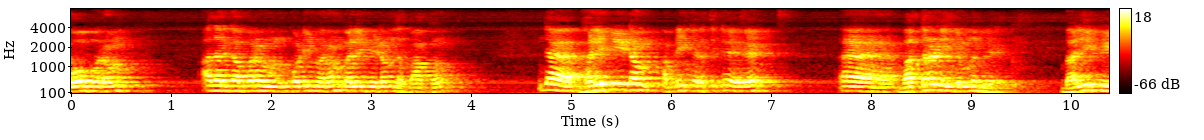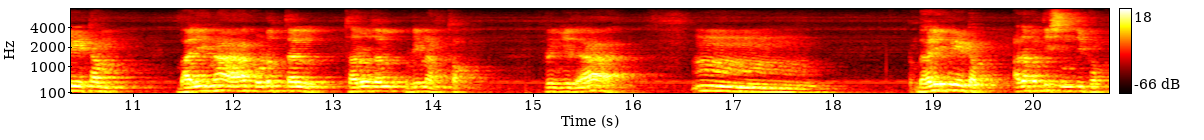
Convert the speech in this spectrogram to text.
கோபுரம் அதற்கப்புறம் கொடிமரம் பலிபீடம் இதை பார்ப்போம். இந்த பலிபீடம் அப்படிங்கிறதுக்கு பத்ரலிங்கம்னு பேர். பலிபீடம் பலினா கொடுத்தல் தருதல் அப்படின்னு அர்த்தம். புரியுதா பலிபீடம் அதை பற்றி சிந்திப்போம்.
